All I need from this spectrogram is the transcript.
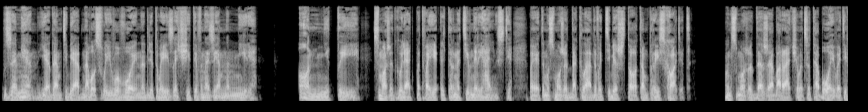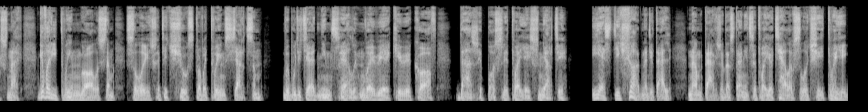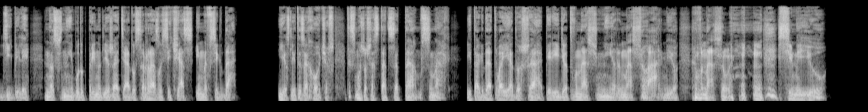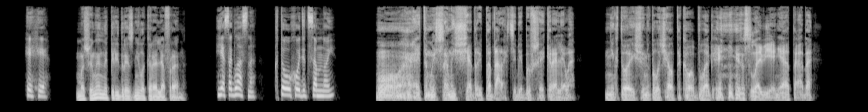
Взамен я дам тебе одного своего воина для твоей защиты в наземном мире. Он не ты, сможет гулять по твоей альтернативной реальности, поэтому сможет докладывать тебе, что там происходит. Он сможет даже оборачиваться тобой в этих снах, говорить твоим голосом, слышать и чувствовать твоим сердцем. Вы будете одним целым во веки веков, даже после твоей смерти. Есть еще одна деталь. Нам также достанется твое тело в случае твоей гибели, но сны будут принадлежать Аду сразу сейчас и навсегда. Если ты захочешь, ты сможешь остаться там, в снах, и тогда твоя душа перейдет в наш мир, нашу армию, в нашу семью. Хе-хе. Машинально передразнила короля Фран. Я согласна. Кто уходит со мной? «О, это мой самый щедрый подарок тебе, бывшая королева. Никто еще не получал такого благословения от ада.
